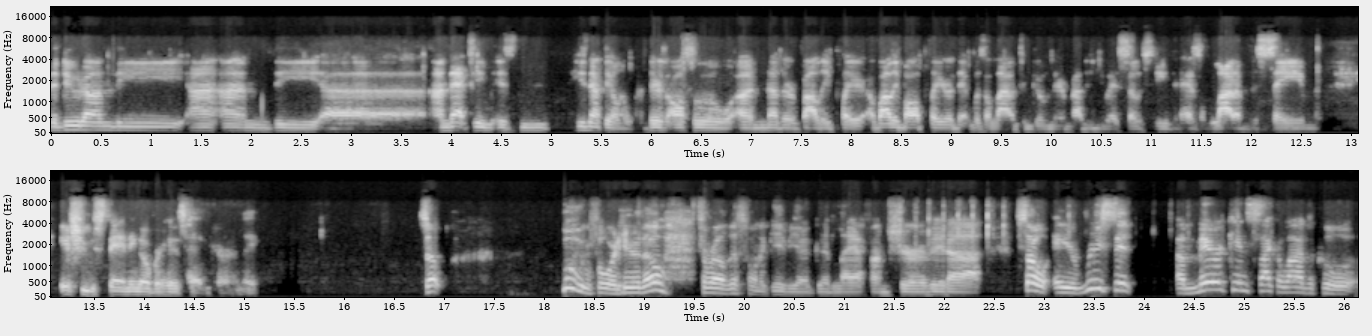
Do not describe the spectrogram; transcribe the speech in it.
the dude on the uh, on the uh, on that team is he's not the only one. There's also another volley player, a volleyball player that was allowed to go there by the USOC that has a lot of the same issues standing over his head currently. So, moving forward here, though, Terrell, this one will give you a good laugh, I'm sure of it. Uh, so, a recent American Psychological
